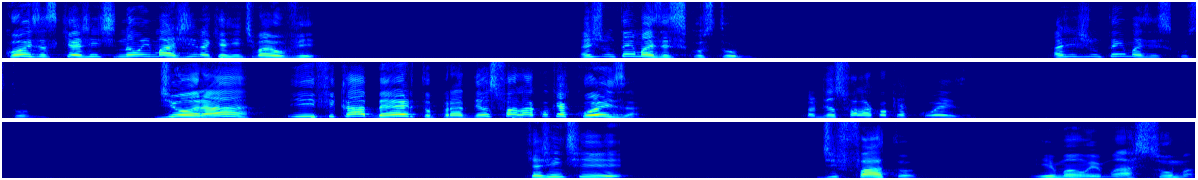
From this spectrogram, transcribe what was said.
coisas que a gente não imagina que a gente vai ouvir. A gente não tem mais esse costume. A gente não tem mais esse costume de orar e ficar aberto para Deus falar qualquer coisa. Para Deus falar qualquer coisa. que a gente, de fato, irmão e irmã, assuma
